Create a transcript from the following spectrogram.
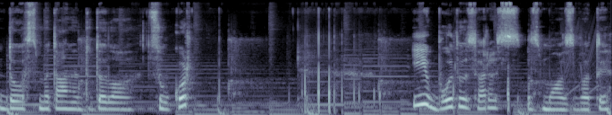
До сметани додала цукор і буду зараз змазувати.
